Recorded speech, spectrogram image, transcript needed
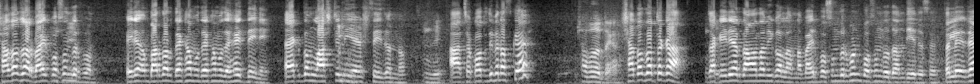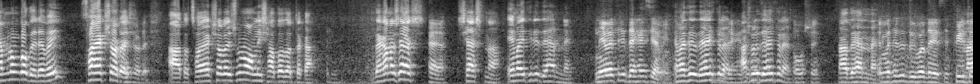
সাত হাজার ভাই পছন্দের ফোন। এটা বারবার দেখামো দেখামো দেখাই দেই নেই। একদম লাস্টে নিয়ে আসছে এই জন্য। জি। আচ্ছা কত দিবেন আজকে? সাত হাজার টাকা। সাত হাজার টাকা? যাকে এটা আর দামাদামি করলাম না। ভাইয়ের পছন্দের ফোন পছন্দ দাম দিয়ে দিয়েছে। তাহলে র্যাম রম কত এটা ভাই? ছয় একশো আঠাশ। আচ্ছা ছয় একশো আঠাশ অনলি সাত হাজার টাকা। দেখানো শেষ? হ্যাঁ। শেষ না। এমআই থ্রি দেখেন নাই? থ্রি দেখাইছি আমি। এমআই থ্রি দেখাইছিলেন? আসলে দেখাইছিলেন? অবশ্যই। না দেখেন থ্রি দুইবার দেখাইছি। ফ্রিতে।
